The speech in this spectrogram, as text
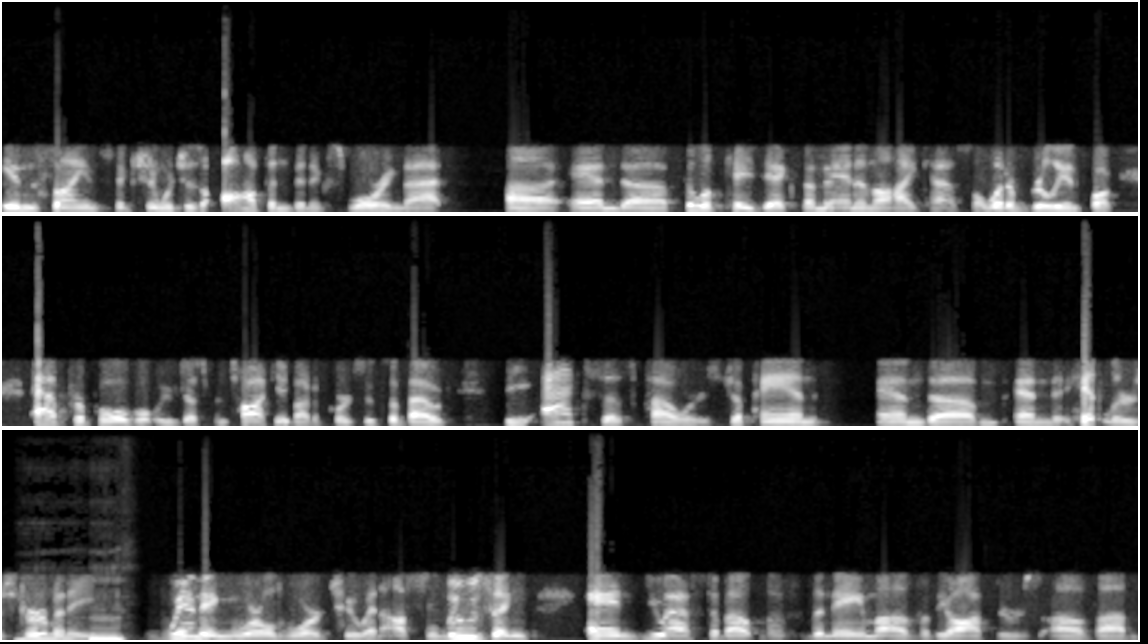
in science fiction, which has often been exploring that. Uh, and uh, Philip K. Dick, The Man in the High Castle. What a brilliant book. Apropos of what we've just been talking about, of course, it's about the Axis powers, Japan and um, and Hitler's Germany, mm-hmm. winning World War II and us losing. And you asked about the, the name of the authors of um,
